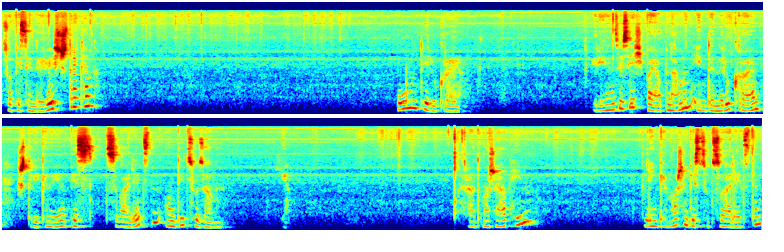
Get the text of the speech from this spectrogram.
So bis in die Rechts strecken und die Rückreihe. Erinnern Sie sich, bei Abnahmen in den Rückreihen stricken wir bis zwei letzten und die zusammen. Hier. Randmasche abheben, linke Masche bis zu zwei letzten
